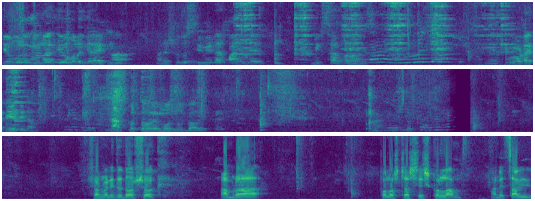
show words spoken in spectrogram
কেউ বলে গোলা কেউ বলে গ্রাইন্ডিং। হ্যাঁ। মানে শুধু সিমেন্ট আর পানি দিয়ে মিক্সার করা হয়েছে। হ্যাঁ, পুরোটাই দিয়ে দিলাম। কাজ করতে হবে মজবুত ভাবে। সম্মানিত দর্শক আমরা পলসটা শেষ করলাম। মানে চারির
